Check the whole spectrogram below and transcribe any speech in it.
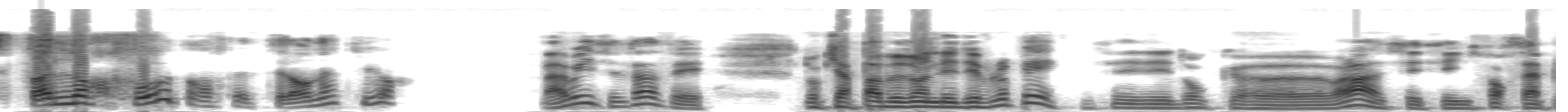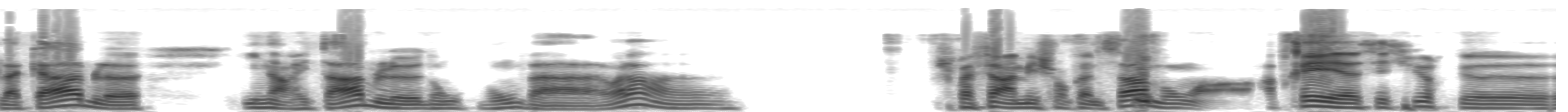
c'est pas de leur faute, en fait, c'est leur nature. Bah oui, c'est ça. C'est donc il y a pas besoin de les développer. C'est donc euh, voilà, c'est c'est une force implacable, euh, inarrêtable. Donc bon bah voilà. euh, Je préfère un méchant comme ça. Bon après euh, c'est sûr que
